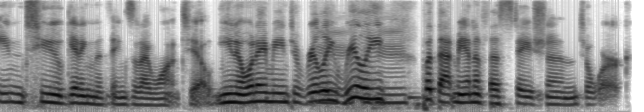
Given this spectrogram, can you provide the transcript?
into getting the things that I want to. You know what I mean? To really, mhm, really mhm. put that manifestation to work.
